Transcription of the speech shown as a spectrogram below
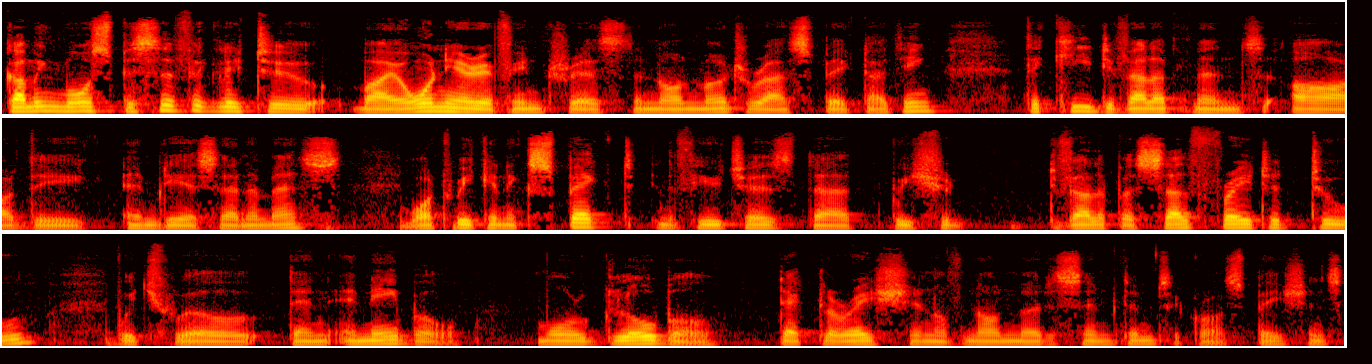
Coming more specifically to my own area of interest, the non motor aspect, I think the key developments are the MDS NMS. What we can expect in the future is that we should develop a self rated tool which will then enable more global declaration of non motor symptoms across patients,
